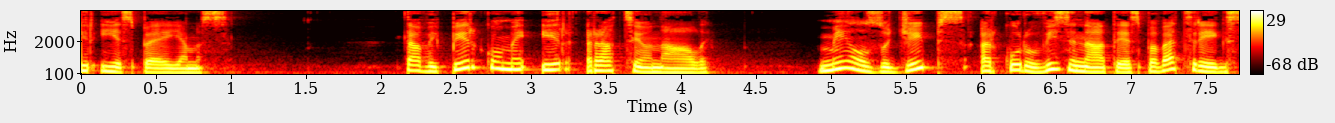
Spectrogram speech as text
ir iespējamas. Tavi pirkumi ir racionāli. Milzu džips, ar kuru vizināties pa vecrīgas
